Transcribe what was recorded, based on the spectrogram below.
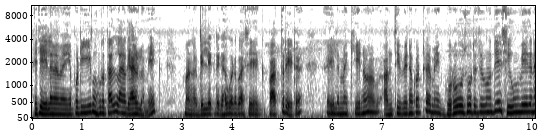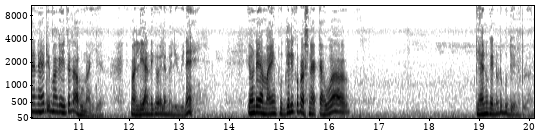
ඉතින් ඒ ළමයා පොඩිම හුරතල් ගෑනු ළමෙක් මම බෙල් එකට ගැහුවට පස්සේ පාත්‍රයට ඒ ළමයා කියනවා අන්තිම වෙනකොට මේ ගොරෝසුට තිබුණ දේ සිවුම් වේගන නැ හැටි මගේ හිතට අහුණා කිය. මම ලියන්න කිව්ව ළමයා ලිව්වේ නෑ. ඒොන්ට මම පුද්ගලික ප්‍රශ්නයක් අහුවා ගෑනු කෙනෙකුට බුදු වෙන්න පුළුවන්.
